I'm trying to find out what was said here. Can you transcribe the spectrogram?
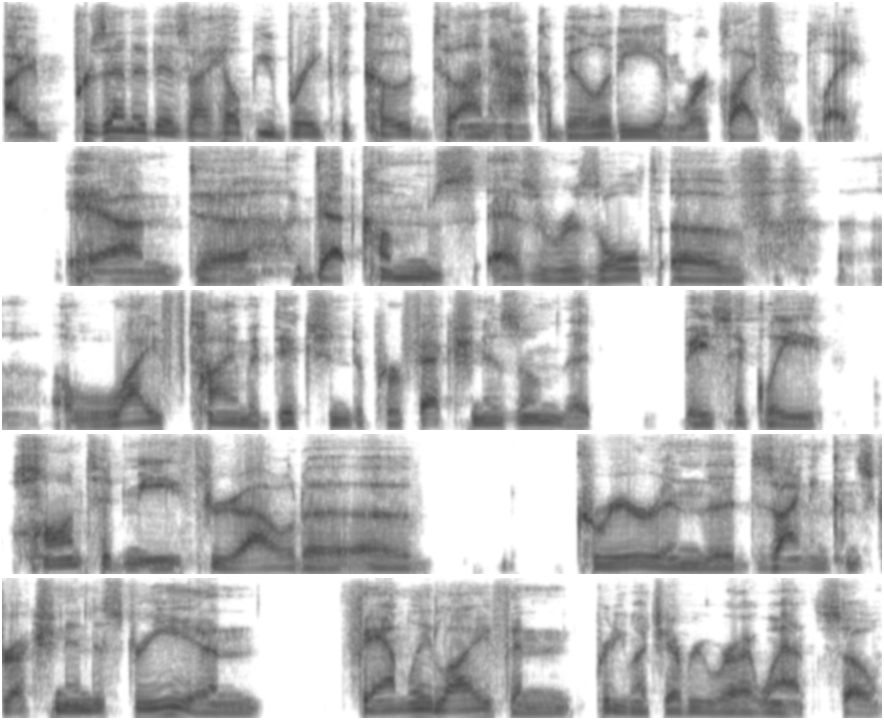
I present it as I help you break the code to unhackability in work, life, and play. And uh, that comes as a result of uh, a lifetime addiction to perfectionism that basically haunted me throughout a, a career in the design and construction industry and family life and pretty much everywhere I went. So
